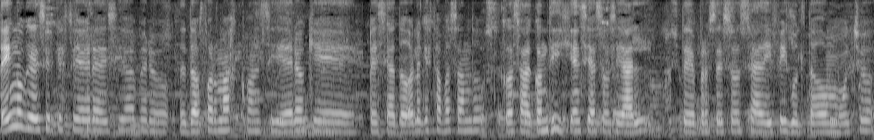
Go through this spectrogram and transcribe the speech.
Tengo que decir que estoy agradecida, pero de todas formas considero que pese a todo lo que está pasando, cosa de contingencia social, este proceso se ha dificultado mucho.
